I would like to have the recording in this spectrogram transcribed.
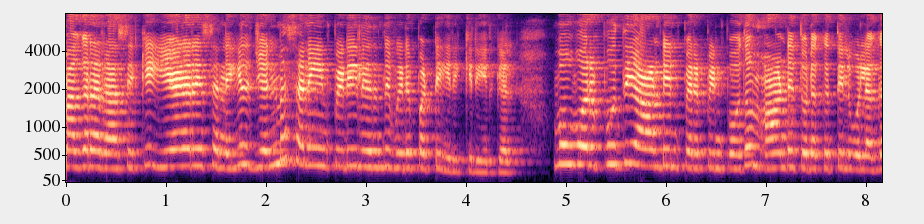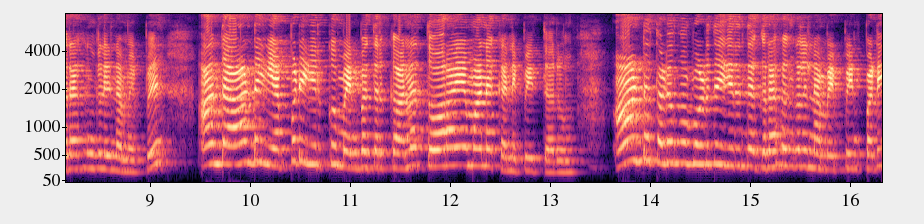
மகர ராசிக்கு ஏழரை சனியில் ஜென்ம சனியின் பிடியிலிருந்து விடுபட்டு இருக்கிறீர்கள். ஒவ்வொரு புதிய ஆண்டின் பிறப்பின் போதும் ஆண்டு தொடக்கத்தில் உள்ள கிரகங்களின் அமைப்பு அந்த ஆண்டு எப்படி இருக்கும் என்பதற்கான தோராயமான கணிப்பை தரும். ஆண்டு தொடங்கும் பொழுது இருந்த கிரகங்களின் அமைப்பின்படி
